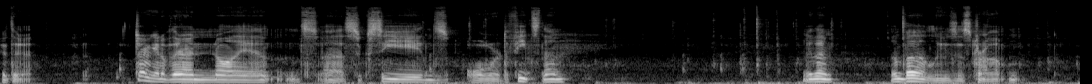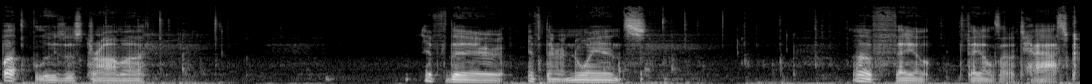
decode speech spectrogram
if the target of their annoyance uh, succeeds or defeats them and then, but loses trauma. But loses trauma. If their if their annoyance fail fails at a task.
